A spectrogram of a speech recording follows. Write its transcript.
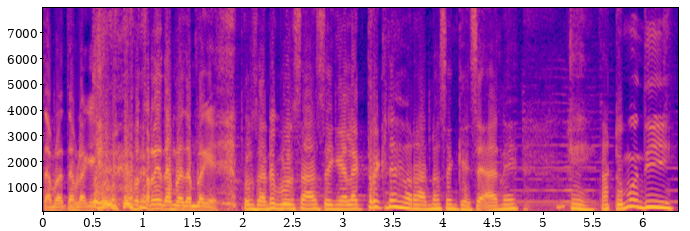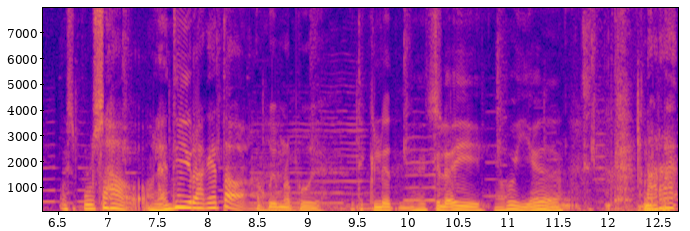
Template template puternya template template Pulsane pulsa sing elektrik deh ora ana sing gesekane. Heh, kadomu ndi? Wis pulsa. Ora ketok. aku mlebu ya Digelut, deloki. Oh iya. Nara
